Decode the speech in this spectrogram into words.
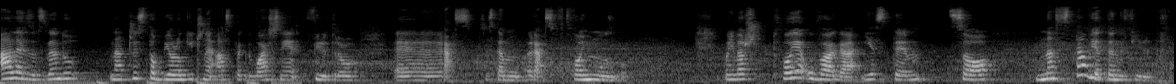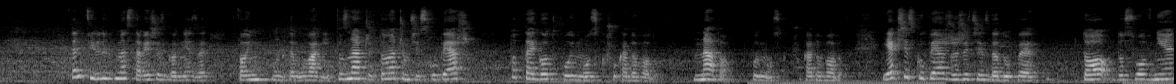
ale ze względu na czysto biologiczny aspekt właśnie filtru e, raz, systemu raz w Twoim mózgu. Ponieważ Twoja uwaga jest tym, co nastawia ten filtr. Ten filtr nastawia się zgodnie z Twoim punktem uwagi. To znaczy, to na czym się skupiasz, to tego Twój mózg szuka dowodów. Na to Twój mózg szuka dowodów. Jak się skupiasz, że życie jest do dupy, to dosłownie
